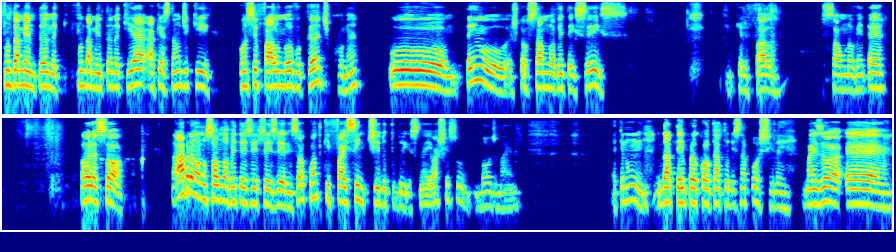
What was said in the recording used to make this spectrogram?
fundamentando, fundamentando aqui a, a, questão de que quando se fala um novo cântico, né, o, tem o, acho que é o Salmo 96, que ele fala, Salmo 90, é, olha só, abra lá no Salmo 96 para vocês verem só quanto que faz sentido tudo isso, né, eu acho isso bom demais, né. É que não, dá tempo para eu colocar tudo isso na apostila aí. Mas, é,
